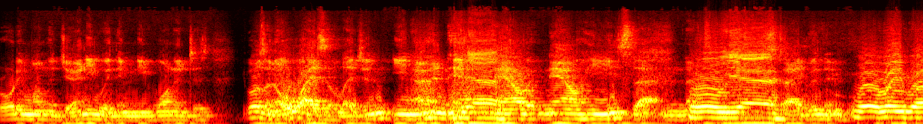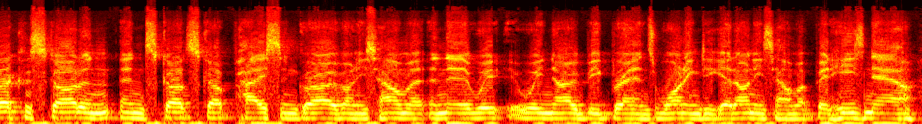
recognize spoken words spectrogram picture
brought him on the journey with him. and He wanted to. He wasn't always a legend, you know. And now, Yeah. now, now he is that, and that's Well, yeah. stayed with him. Well, we work with Scott, and, and Scott's got Pace and Grove on his helmet, and there we we know big brands wanting to get on his helmet, but he's now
